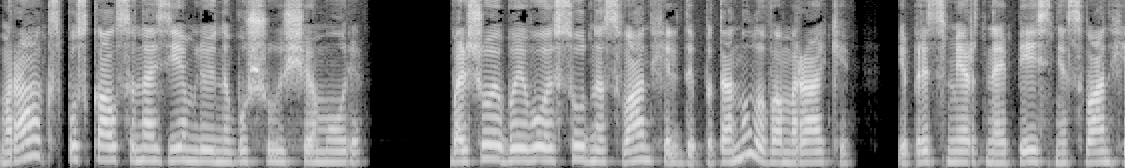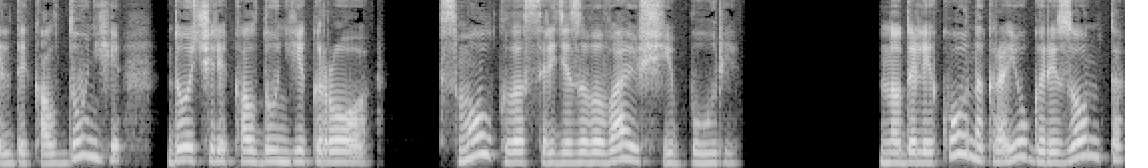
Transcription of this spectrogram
мрак спускался на землю и на бушующее море. Большое боевое судно Сванхельды потонуло во мраке, и предсмертная песня Сванхельды колдуньи, дочери колдуньи Гроа, смолкла среди завывающей бури. Но далеко на краю горизонта,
